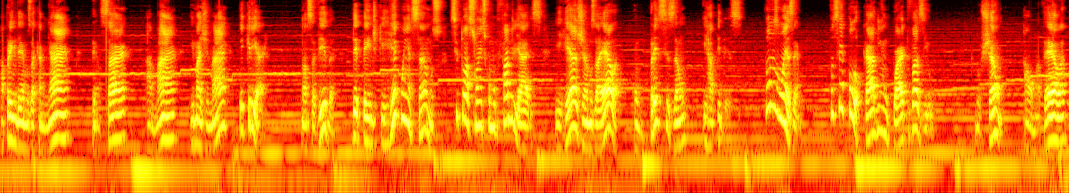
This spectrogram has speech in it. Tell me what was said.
Aprendemos a caminhar, pensar, amar, imaginar e criar. Nossa vida depende que reconheçamos situações como familiares e reajamos a ela com precisão e rapidez. Vamos a um exemplo. Você é colocado em um quarto vazio no chão há uma vela,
